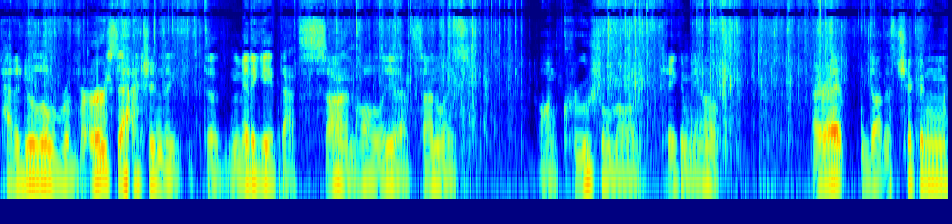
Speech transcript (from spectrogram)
Had to do a little reverse action to, to mitigate that sun. Holy, that sun was on crucial mode, taking me out. All right, we got this chicken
